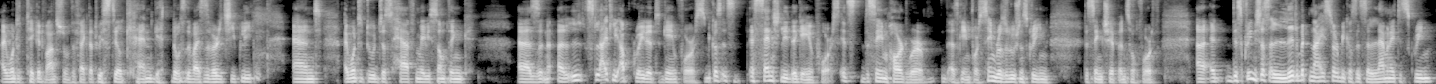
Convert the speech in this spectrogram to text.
I wanted to take advantage of the fact that we still can get those devices very cheaply and I wanted to just have maybe something as an, a slightly upgraded Game Force because it's essentially the Game Force. It's the same hardware as Game Force, same resolution screen, the same chip, and so forth. Uh, the screen is just a little bit nicer because it's a laminated screen.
